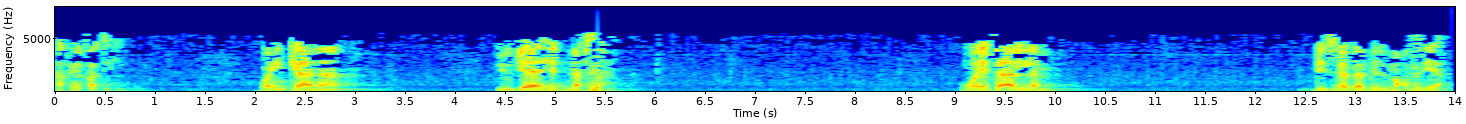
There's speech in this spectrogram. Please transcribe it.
حقيقته. وإن كان يجاهد نفسه ويتألم بسبب المعصية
